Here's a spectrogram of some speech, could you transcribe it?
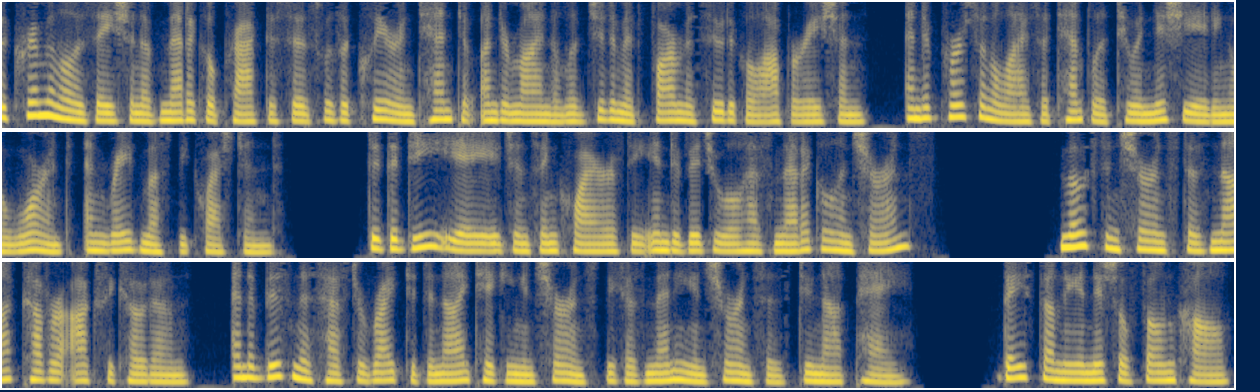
the criminalization of medical practices was a clear intent to undermine a legitimate pharmaceutical operation, and to personalize a template to initiating a warrant and raid must be questioned. Did the DEA agents inquire if the individual has medical insurance? Most insurance does not cover oxycodone, and a business has to right to deny taking insurance because many insurances do not pay. Based on the initial phone call,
